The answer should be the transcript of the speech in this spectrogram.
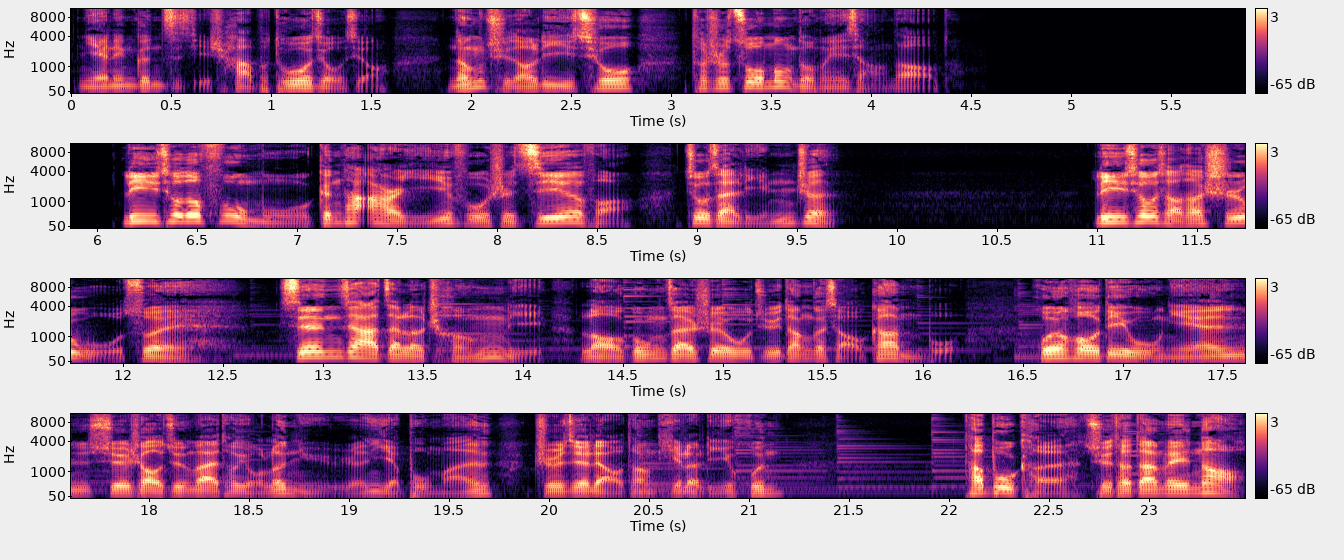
年龄跟自己差不多就行。能娶到立秋，他是做梦都没想到的。立秋的父母跟他二姨夫是街坊，就在临镇。立秋小他十五岁，先嫁在了城里，老公在税务局当个小干部。婚后第五年，薛少军外头有了女人，也不瞒，直截了当提了离婚。他不肯去他单位闹。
